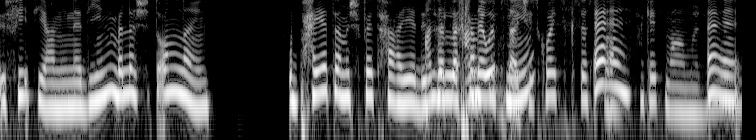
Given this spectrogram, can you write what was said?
رفيقتي يعني نادين بلشت اونلاين وبحياتها مش فاتحة عيادة صار لها خمس ويب سايت سنين. she's quite successful إيه إيه. حكيت معها مرة. إيه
